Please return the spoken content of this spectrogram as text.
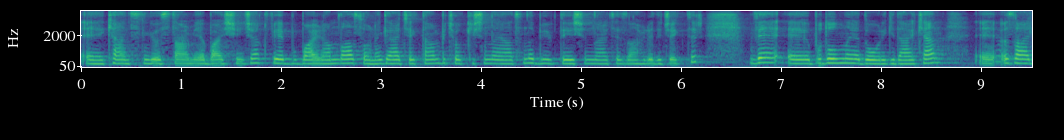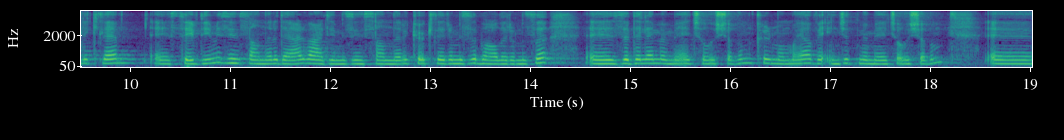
e, kendisini göstermeye başlayacak ve bu bayramdan sonra gerçekten birçok kişinin hayatında büyük değişimler tezahür edecektir. Ve e, bu dolunaya doğru giderken e, özellikle e, sevdiğimiz insanları, değer verdiğimiz insanları, köklerimizi, bağlarımızı e, zedelememeye çalışalım, kırmamaya ve incitmemeye çalışalım. E,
